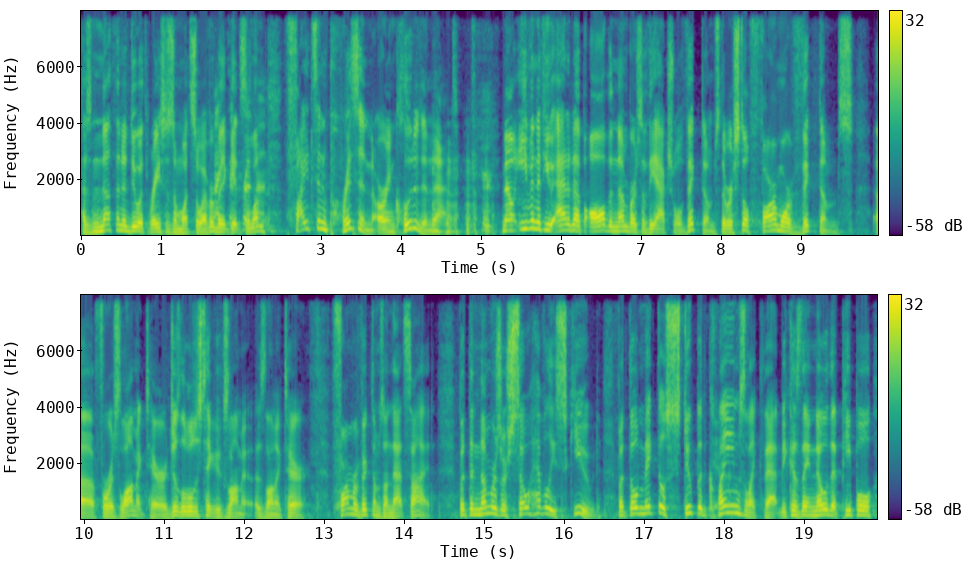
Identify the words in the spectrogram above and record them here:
Has nothing to do with racism whatsoever, but it Fights gets lumped. Fights in prison are included in that. now, even if you added up all the numbers of the actual victims, there were still far more victims uh, for Islamic terror. Just we'll just take Islamic Islamic terror. Far more victims on that side. But the numbers are so heavily skewed. But they'll make those stupid claims like that because they know that people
